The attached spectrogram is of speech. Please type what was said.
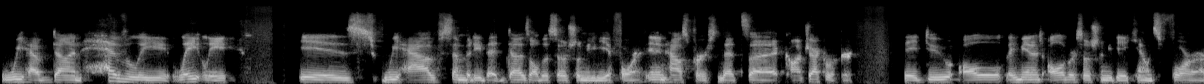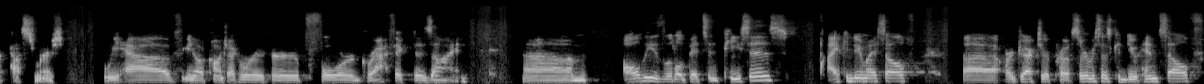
we have done heavily lately is we have somebody that does all the social media for an in-house person that's a contract worker they do all they manage all of our social media accounts for our customers we have you know a contract worker for graphic design. Um, all these little bits and pieces i can do myself. Uh, our director of pro services can do himself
